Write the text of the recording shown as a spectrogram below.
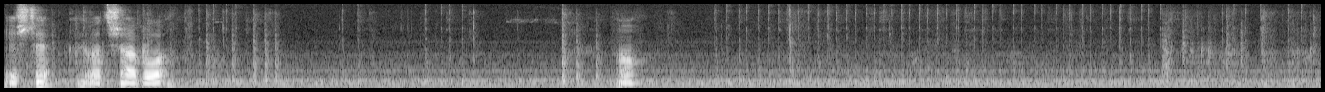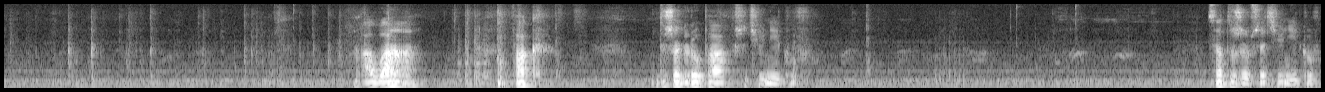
Jeszcze chyba trzeba było. O. Ała. Fuck. Duża grupa przeciwników. Za dużo przeciwników.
